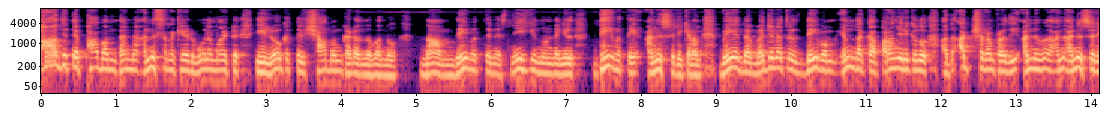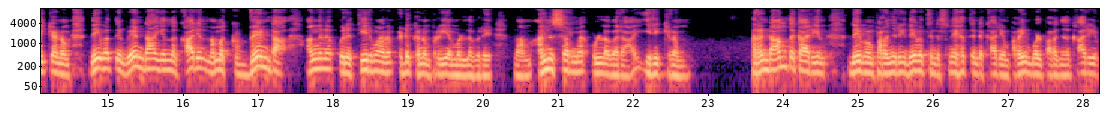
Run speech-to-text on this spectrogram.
ആദ്യത്തെ പാപം തന്നെ അനുസരണക്കേട് മൂലമായിട്ട് ഈ ലോകത്തിൽ ശാപം കടന്നു വന്നു. നാം ദൈവത്തിനെ സ്നേഹിക്കുന്നുണ്ടെങ്കിൽ ദൈവത്തെ അനുസരിക്കണം. വേദവചനത്തിൽ ദൈവം എന്തൊക്കെ പറഞ്ഞിരിക്കുന്നു? അത് അക്ഷരം പ്രതി അനു അനു- അനുസരിക്കണം. ദൈവത്തിന് വേണ്ട എന്ന കാര്യം നമുക്ക് വേണ്ട. അങ്ങനെ ഒരു തീരുമാനം എടുക്കണം പ്രിയമുള്ളവരെ. നാം അനുസരണ ഉള്ളവരായി ഇരിക്കണം രണ്ടാമത്തെ കാര്യം ദൈവം പറഞ്ഞിരിക്കും ദൈവത്തിന്റെ സ്നേഹത്തിന്റെ കാര്യം പറയുമ്പോൾ പറഞ്ഞ കാര്യം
